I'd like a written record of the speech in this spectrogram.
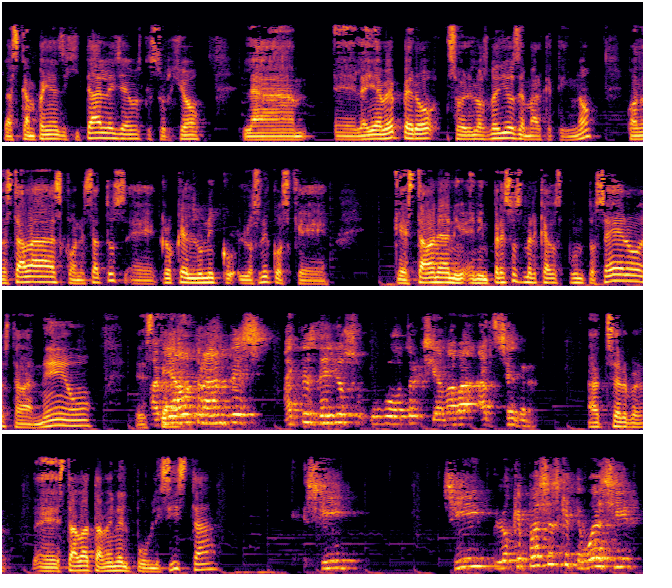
las campañas digitales, ya vimos que surgió la, eh, la IAB, pero sobre los medios de marketing, ¿no? Cuando estabas con Status, eh, creo que el único, los únicos que, que estaban en, en impresos mercados.0, estaba Neo, estaba Había otra antes, antes de ellos hubo otra que se llamaba AdSebra. AdServer, eh, estaba también el publicista, Sí, sí, lo que pasa es que te voy a decir,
